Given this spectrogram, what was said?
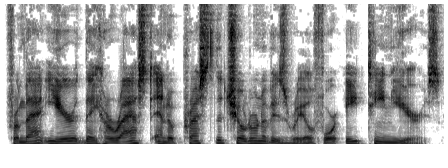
From that year they harassed and oppressed the children of Israel for eighteen years,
